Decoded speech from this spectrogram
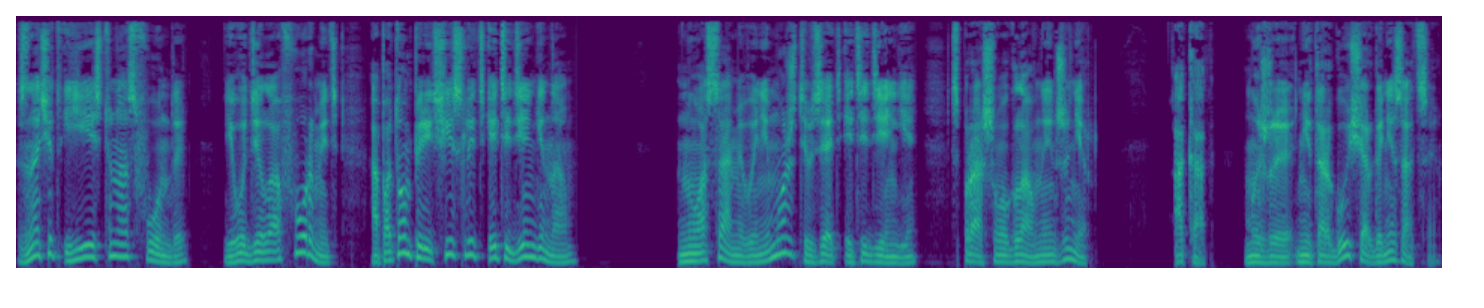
значит, есть у нас фонды. Его дело оформить, а потом перечислить эти деньги нам. «Ну а сами вы не можете взять эти деньги?» — спрашивал главный инженер. «А как? Мы же не торгующая организация».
